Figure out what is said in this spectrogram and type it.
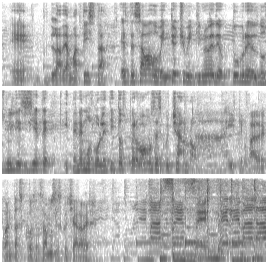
eh, la de Amatista. Este sábado 28 y 29 de octubre del 2017. Y tenemos boletitos, pero vamos a escucharlo. Ay, qué padre, cuántas cosas. Vamos a escuchar, a ver francese, de mala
